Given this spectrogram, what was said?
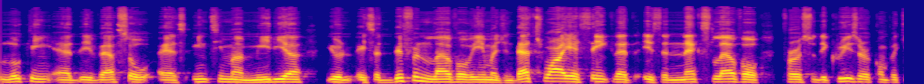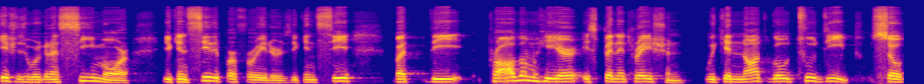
looking at the vessel as intima media. You're, it's a different level of imaging. That's why I think that is the next level for us to decrease our complications. We're going to see more. You can see the perforators. You can see, but the problem here is penetration. We cannot go too deep. So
